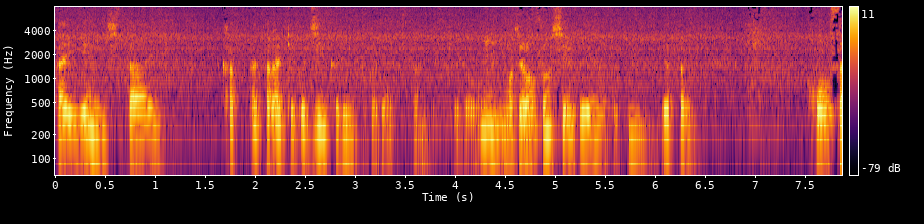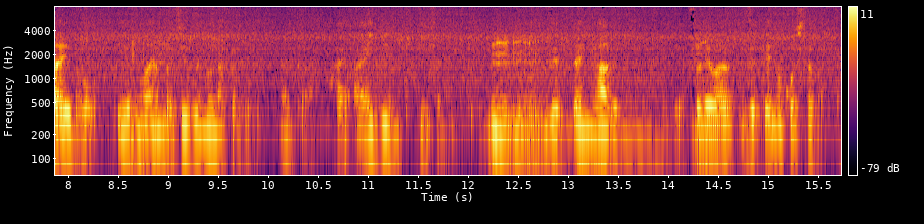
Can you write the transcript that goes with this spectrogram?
再現したいかったから結構 G クレイとかでやってたんですけど、うん。もちろんそのシルクでやる時もやっぱり高彩度っていうのはやっぱり自分の中でなんか、はい、アイデンティティじゃないですけど、うんうんうん。絶対にあるものなのでそれは絶対残したかった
